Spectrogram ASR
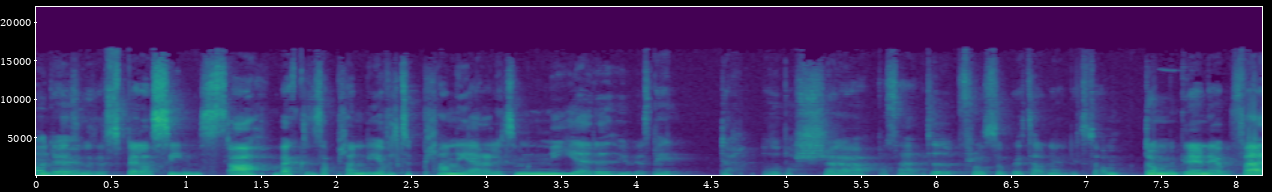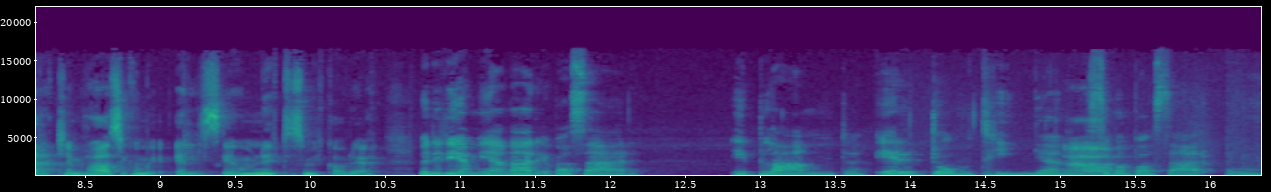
rum. Det är som att jag spelar Sims. Ja, verkligen så plan- Jag vill typ planera liksom ner i huvudet. Bädda och så bara köpa så här typ från Storbritannien liksom. De grejerna jag verkligen vill ha. Så jag kommer ju älska, jag kommer njuta så mycket av det. Men det är det jag menar. Jag bara så här. Ibland är det de tingen Ja. som man bara så här, oh,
